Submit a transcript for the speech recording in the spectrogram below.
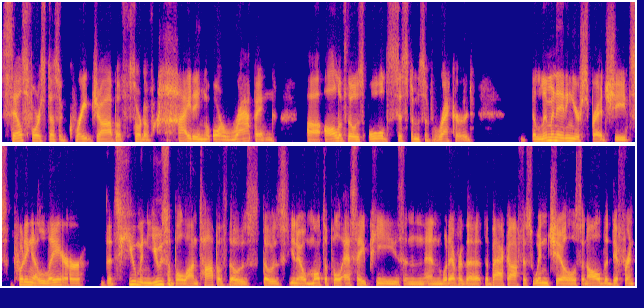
Salesforce does a great job of sort of hiding or wrapping uh, all of those old systems of record, eliminating your spreadsheets, putting a layer that's human usable on top of those those you know multiple SAPs and and whatever the the back office Windchills and all the different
